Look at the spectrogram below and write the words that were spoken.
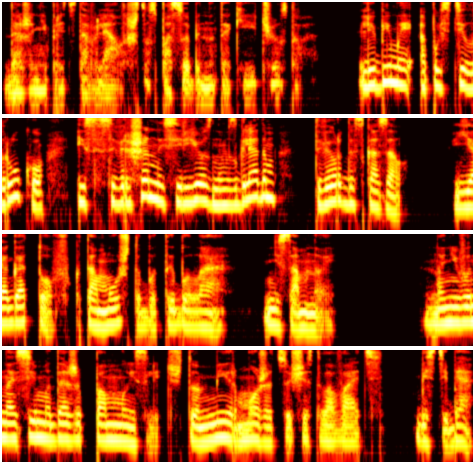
даже не представлял, что способен на такие чувства. Любимый опустил руку и с совершенно серьезным взглядом твердо сказал, «Я готов к тому, чтобы ты была не со мной. Но невыносимо даже помыслить, что мир может существовать без тебя.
